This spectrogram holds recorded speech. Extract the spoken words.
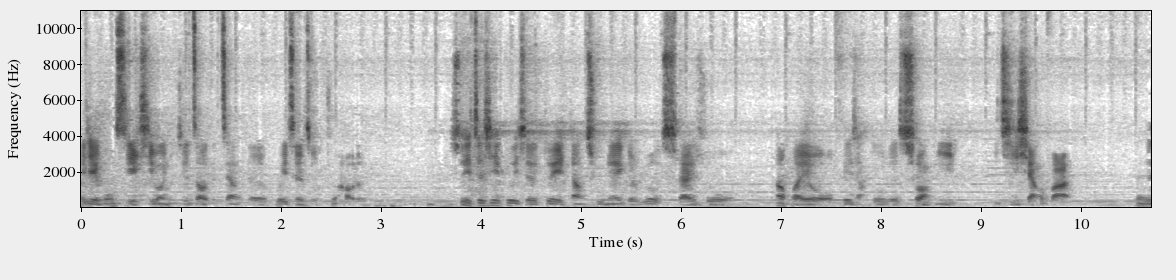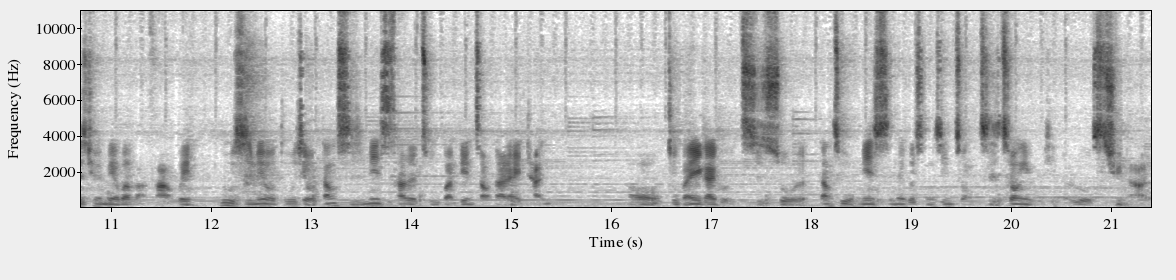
而且公司也希望你就照着这样的规则走就好了。所以这些规则对当初那个 Rose 来说，他怀有非常多的创意。以及想法，但是却没有办法发挥。入职没有多久，当时面试他的主管便找他来谈，然后主管一开口直说了：“当初我面试那个重新种植创意无限的 Rose 去哪了？”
